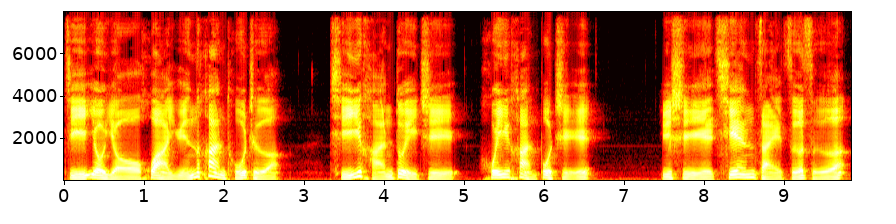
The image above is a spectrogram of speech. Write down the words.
即又有画云汉图者，其寒对之，挥汗不止。于是千载啧啧，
